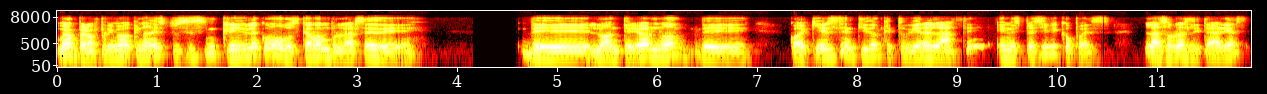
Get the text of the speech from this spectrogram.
Bueno, pero primero que nada, es, pues es increíble cómo buscaban burlarse de, de lo anterior, ¿no? De cualquier sentido que tuviera el arte, en específico, pues, las obras literarias,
